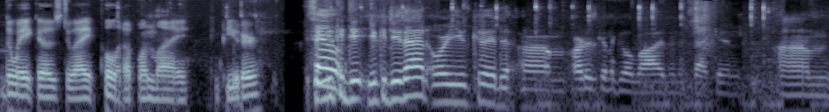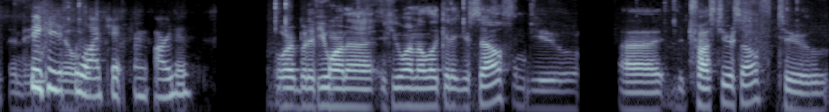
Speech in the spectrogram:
the way it goes? Do I pull it up on my computer? So, you could do you could do that, or you could. Um, Arda's gonna go live in a second. Um, and So you can just watch it from Arda's. or but if you wanna if you wanna look at it yourself and you uh, trust yourself to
